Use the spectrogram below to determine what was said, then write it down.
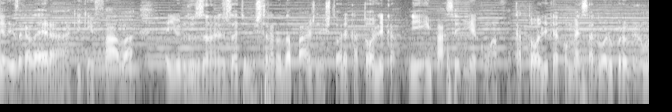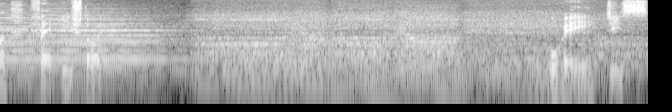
Beleza, galera? Aqui quem fala é Yuri dos Anjos, administrador da página História Católica, e em parceria com a Fé Católica começa agora o programa Fé e História. O rei diz:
